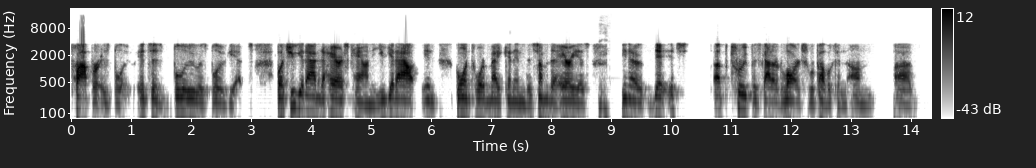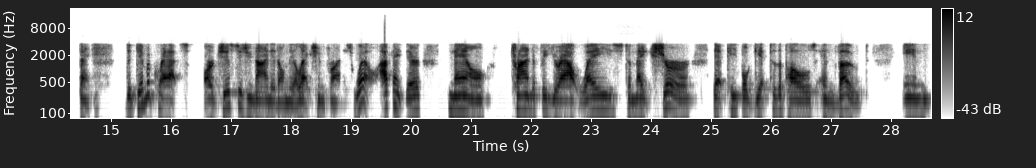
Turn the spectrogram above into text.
proper is blue. It's as blue as blue gets. But you get out into Harris County, you get out in going toward Macon and some of the areas, you know, it's a Troup has got a large Republican um, uh, thing. The Democrats are just as united on the election front as well. I think they're now trying to figure out ways to make sure that people get to the polls and vote in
